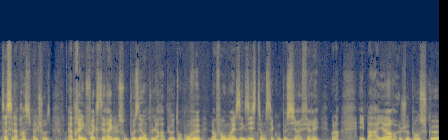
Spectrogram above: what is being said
Ça c'est la principale chose. Après, une fois que ces règles sont posées, on peut les rappeler autant qu'on veut, mais enfin au moins elles existent et on sait qu'on peut s'y référer. Voilà. Et par ailleurs, je pense que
